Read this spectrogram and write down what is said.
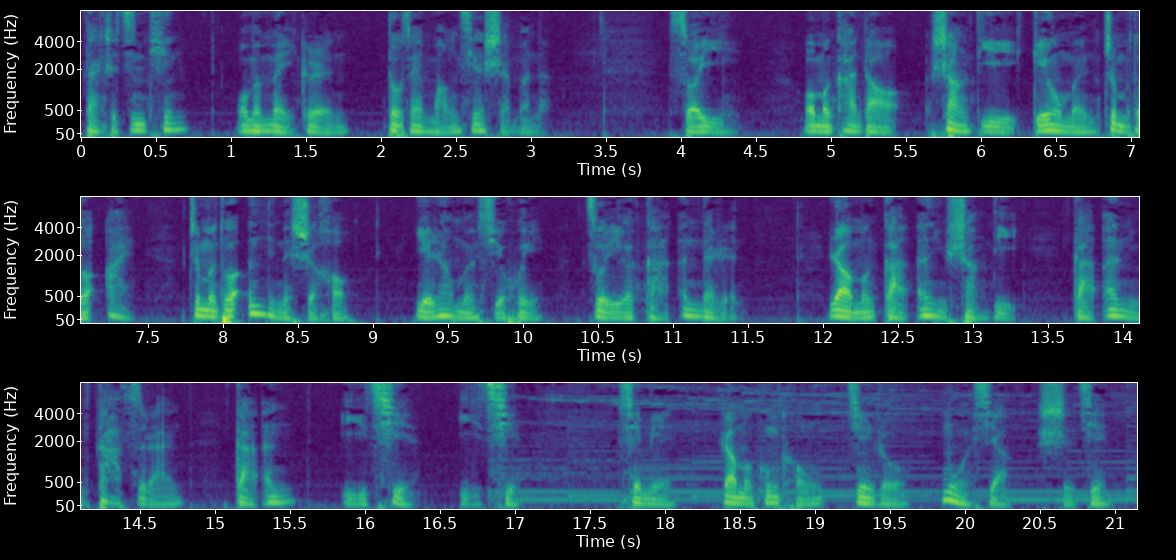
但是今天，我们每个人都在忙些什么呢？所以，我们看到上帝给我们这么多爱、这么多恩典的时候，也让我们学会做一个感恩的人，让我们感恩于上帝，感恩于大自然，感恩一切一切。下面，让我们共同进入默想时间。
